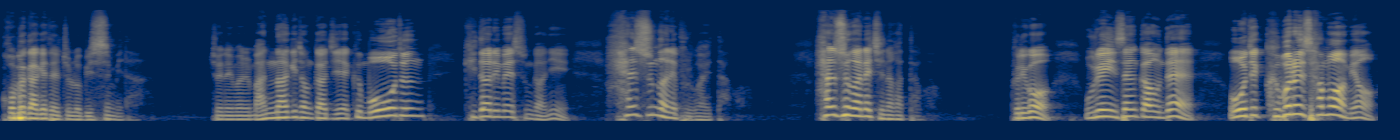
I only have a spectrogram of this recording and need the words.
고백하게 될 줄로 믿습니다. 주님을 만나기 전까지의 그 모든 기다림의 순간이 한순간에 불과했다고. 한순간에 지나갔다고. 그리고 우리의 인생 가운데 오직 그분을 사모하며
